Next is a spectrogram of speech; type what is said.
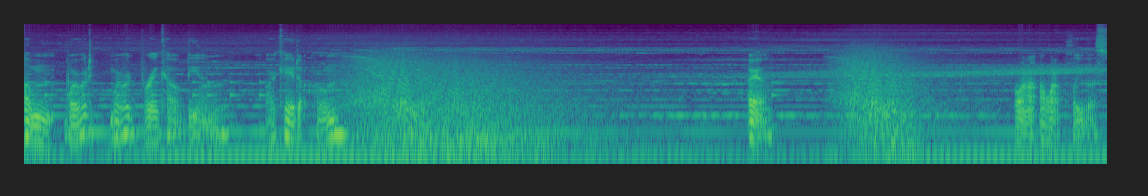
Um, where would where would Breakout be in? Arcade at home? Oh yeah. I wanna, I wanna play this.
